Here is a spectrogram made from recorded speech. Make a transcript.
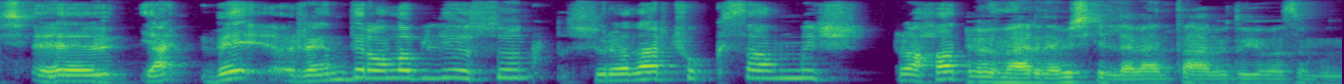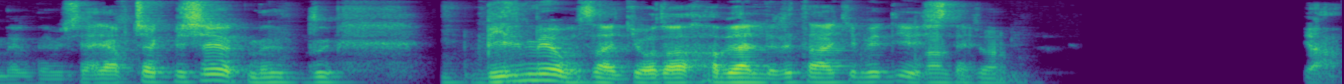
Şey. e, ya, ve render alabiliyorsun. Süreler çok kısalmış, rahat. Ömer demiş ki Levent abi duymasın bunları demiş. Ya yapacak bir şey yok. Ne- du- Bilmiyor mu sanki? O da haberleri takip ediyor Tabii işte. canım. Ya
